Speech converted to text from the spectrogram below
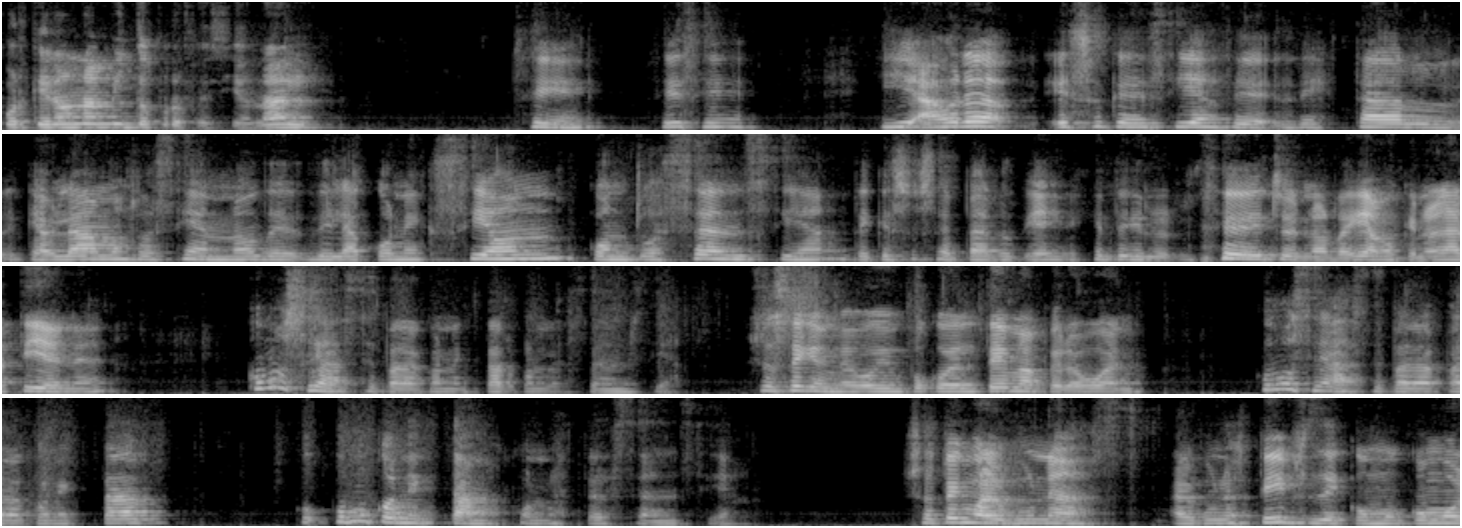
porque era un ámbito profesional. Sí, sí, sí. Y ahora, eso que decías de, de estar, que hablábamos recién, ¿no? De, de la conexión con tu esencia, de que eso se pierde. Hay gente que, lo- de hecho, nos reíamos que no la tiene. ¿Cómo se hace para conectar con la esencia? Yo sé que me voy un poco del tema, pero bueno. ¿Cómo se hace para, para conectar? ¿Cómo conectamos con nuestra esencia? Yo tengo algunas, algunos tips de cómo, cómo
